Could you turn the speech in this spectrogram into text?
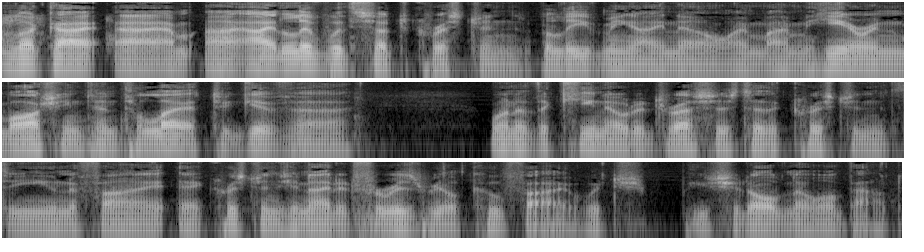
Look, I, I I live with such Christians. Believe me, I know. I'm I'm here in Washington to let to give uh, one of the keynote addresses to the Christians to unify uh, Christians United for Israel CUFI, which you should all know about.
